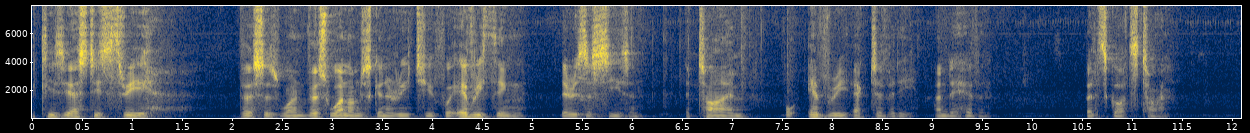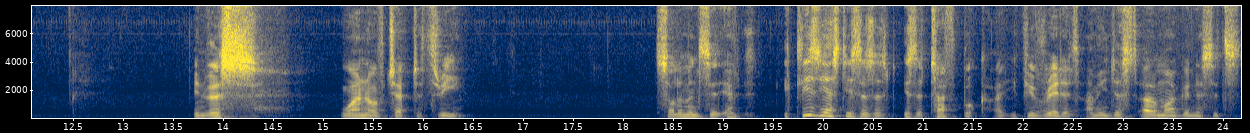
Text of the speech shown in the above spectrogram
Ecclesiastes 3, verses 1, verse 1, I'm just going to read to you. For everything there is a season, a time for every activity under heaven, but it's God's time. In verse 1 of chapter 3, Solomon said, Ecclesiastes is a, is a tough book, if you've read it. I mean, just, oh my goodness, it's,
